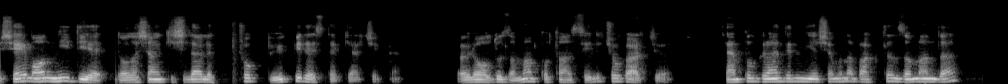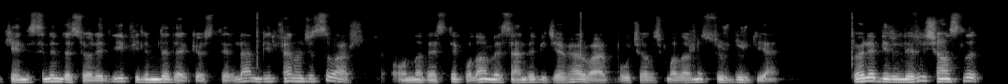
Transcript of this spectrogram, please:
shame on me diye dolaşan kişilerle çok büyük bir destek gerçekten. Öyle olduğu zaman potansiyeli çok artıyor. Temple Grandin'in yaşamına baktığın zaman da kendisinin de söylediği filmde de gösterilen bir fen hocası var. Onunla destek olan ve sende bir cevher var bu çalışmalarını sürdür diyen. Böyle birileri şanslı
